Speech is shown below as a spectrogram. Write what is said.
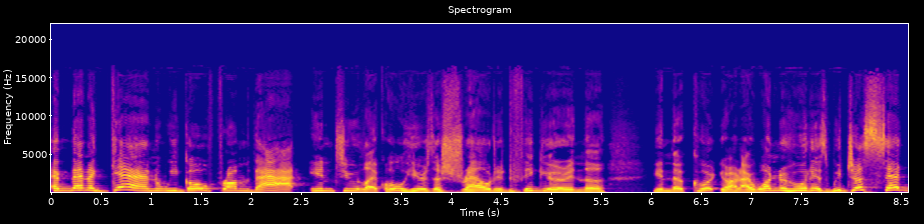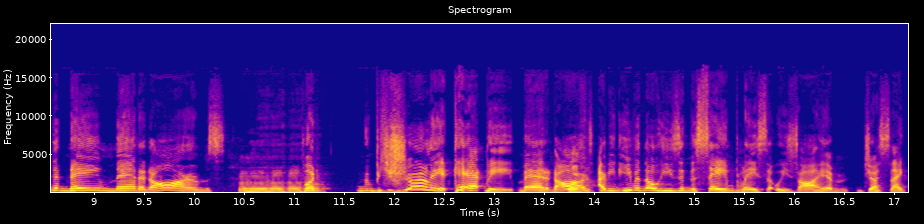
and then again, we go from that into like, "Oh, here's a shrouded figure in the." In the courtyard, I wonder who it is. We just said the name Man at Arms, but surely it can't be Man at Arms. I mean, even though he's in the same place that we saw him just like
